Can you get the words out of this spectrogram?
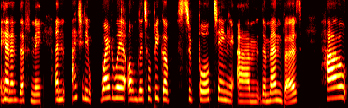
Yeah, definitely. And actually, while we're on the topic of supporting um, the members, how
